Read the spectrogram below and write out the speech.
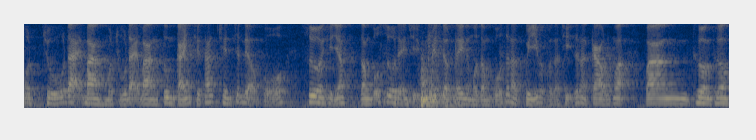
một chú đại bàng, một chú đại bàng tung cánh chế tác trên chất liệu gỗ xưa anh chị nhé. Dòng gỗ xưa thì anh chị cũng biết được đây là một dòng gỗ rất là quý và có giá trị rất là cao đúng không ạ? Và thường thường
